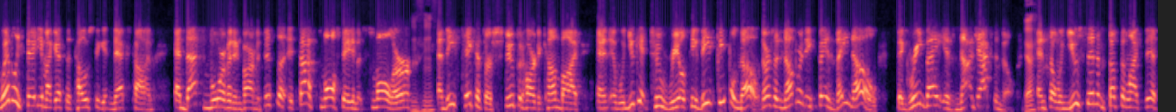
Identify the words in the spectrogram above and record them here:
Wembley Stadium, I guess, is hosting it next time and that's more of an environment. This it's not a small stadium; it's smaller, mm-hmm. and these tickets are stupid hard to come by. And, and when you get two real teams, these people know. There's a number of these fans. They know that Green Bay is not Jacksonville. Yeah. And so when you send them something like this,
